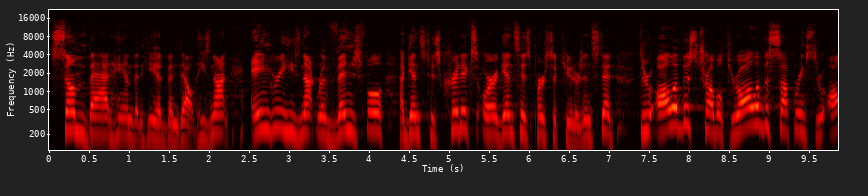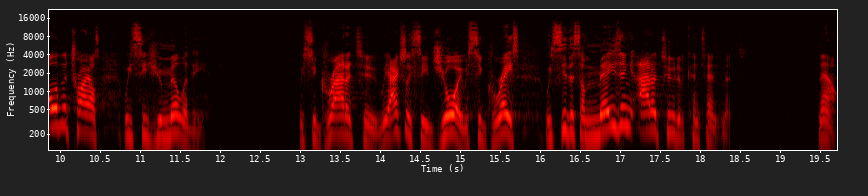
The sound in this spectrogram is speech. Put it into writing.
some bad hand that he had been dealt. He's not angry, he's not revengeful against his critics or against his persecutors. Instead, through all of this trouble, through all of the sufferings, through all of the trials, we see humility. We see gratitude. We actually see joy. We see grace. We see this amazing attitude of contentment. Now,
